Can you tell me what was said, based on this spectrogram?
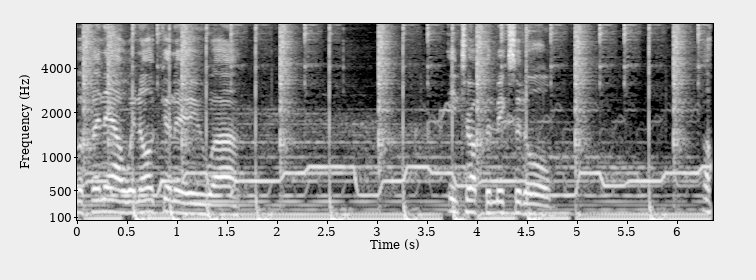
But for now, we're not going to uh, interrupt the mix at all. A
